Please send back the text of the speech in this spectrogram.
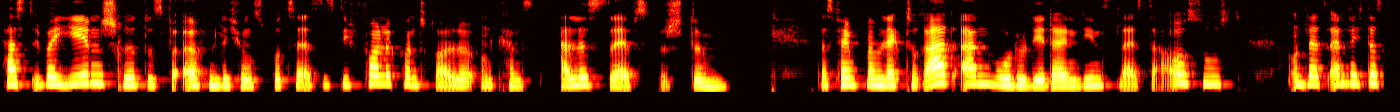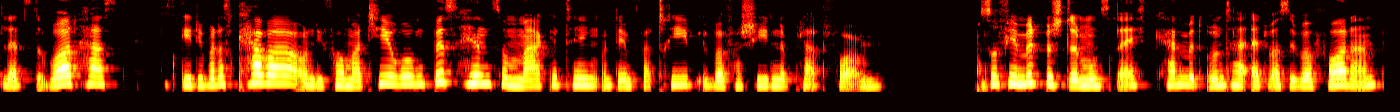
hast über jeden Schritt des Veröffentlichungsprozesses die volle Kontrolle und kannst alles selbst bestimmen. Das fängt beim Lektorat an, wo du dir deinen Dienstleister aussuchst und letztendlich das letzte Wort hast, das geht über das Cover und die Formatierung bis hin zum Marketing und dem Vertrieb über verschiedene Plattformen. So viel Mitbestimmungsrecht kann mitunter etwas überfordern,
